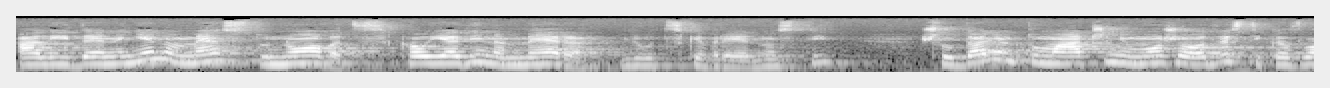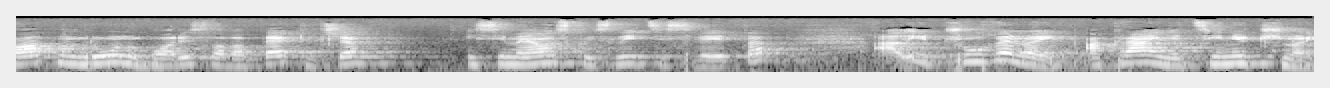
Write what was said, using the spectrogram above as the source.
ali i da je na njenom mestu novac kao jedina mera ljudske vrednosti, što u daljem tumačenju može odvesti ka zlatnom runu Borislava Pekića i Simeonskoj slici sveta, ali i čuvenoj, a krajnje ciničnoj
